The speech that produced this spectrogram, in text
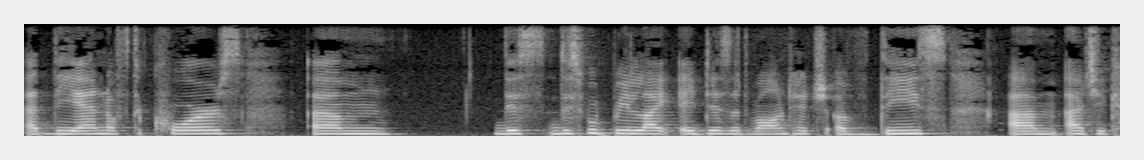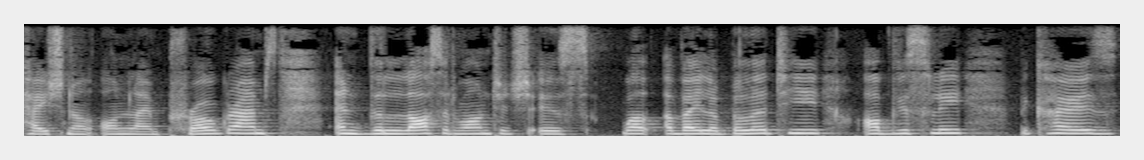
at the end of the course. Um, this this would be like a disadvantage of these um, educational online programs. And the last advantage is well availability obviously because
